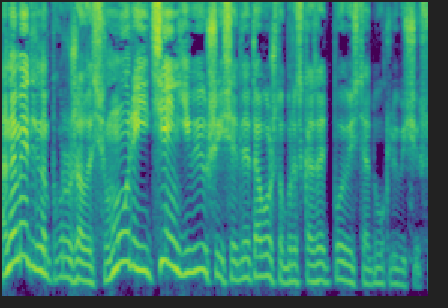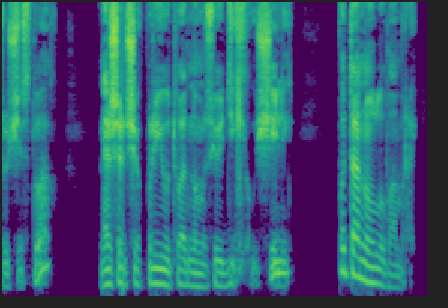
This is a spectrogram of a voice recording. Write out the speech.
Она медленно погружалась в море, и тень, явившаяся для того, чтобы рассказать повесть о двух любящих существах, нашедших приют в одном из ее диких ущелий, потонула во мраке.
